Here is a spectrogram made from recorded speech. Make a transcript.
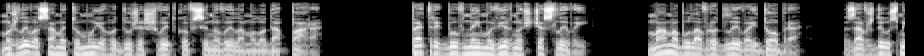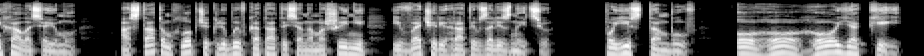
Можливо, саме тому його дуже швидко всиновила молода пара. Петрик був неймовірно щасливий. Мама була вродлива й добра, завжди усміхалася йому, а з татом хлопчик любив кататися на машині і ввечері грати в залізницю. Поїзд там був ого-го який!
